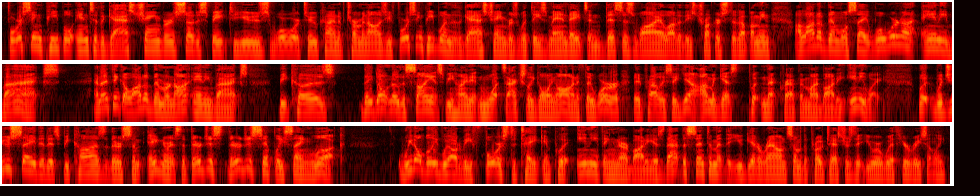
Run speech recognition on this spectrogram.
forcing people into the gas chambers, so to speak, to use World War II kind of terminology, forcing people into the gas chambers with these mandates, and this is why a lot of these truckers stood up. I mean, a lot of them will say, "Well, we're not anti-vax," and I think a lot of them are not anti-vax because they don't know the science behind it and what's actually going on. If they were, they'd probably say, "Yeah, I'm against putting that crap in my body anyway." But would you say that it's because there's some ignorance that they're just they're just simply saying, "Look, we don't believe we ought to be forced to take and put anything in our body." Is that the sentiment that you get around some of the protesters that you were with here recently?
